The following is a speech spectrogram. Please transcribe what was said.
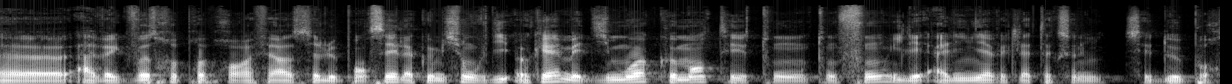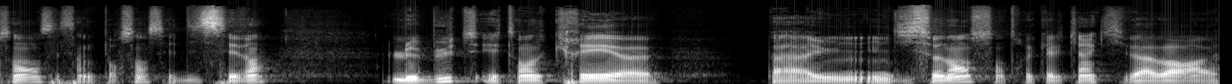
euh, avec votre propre référentiel de pensée, la commission vous dit, ok, mais dis-moi comment ton, ton fonds il est aligné avec la taxonomie. C'est 2%, c'est 5%, c'est 10, c'est 20. Le but étant de créer... Euh, une, dissonance entre quelqu'un qui va avoir euh,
